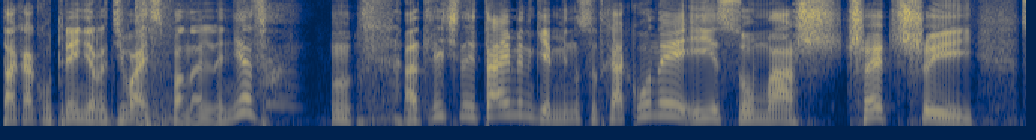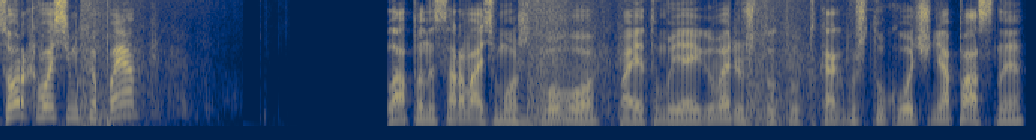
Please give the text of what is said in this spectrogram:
Так как у тренера девайса банально нет. Отличные тайминги. Минус от Хакуны и сумасшедший. 48 хп. Клапаны сорвать может, во-во. Поэтому я и говорю, что тут как бы штука очень опасная.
